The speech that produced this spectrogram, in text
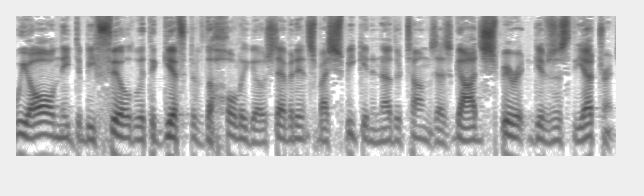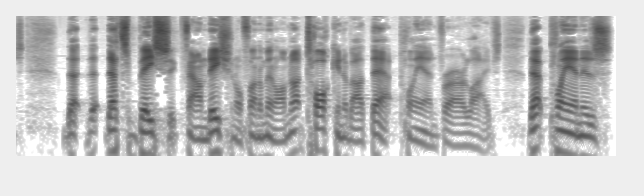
We all need to be filled with the gift of the Holy Ghost, evidenced by speaking in other tongues as God's Spirit gives us the utterance. That, that, that's basic, foundational, fundamental. I'm not talking about that plan for our lives. That plan is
